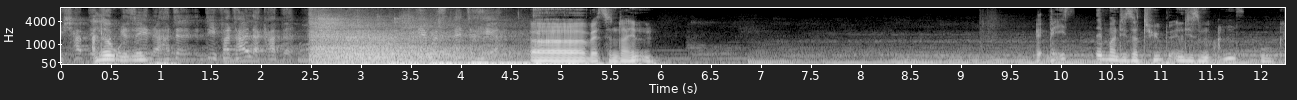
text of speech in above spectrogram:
Ich hab den unten. gesehen, er hatte die Verteilerkappe. Wir müssen hinterher. Äh, wer ist denn da hinten? Wer, wer ist immer dieser Typ in diesem Anzug?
